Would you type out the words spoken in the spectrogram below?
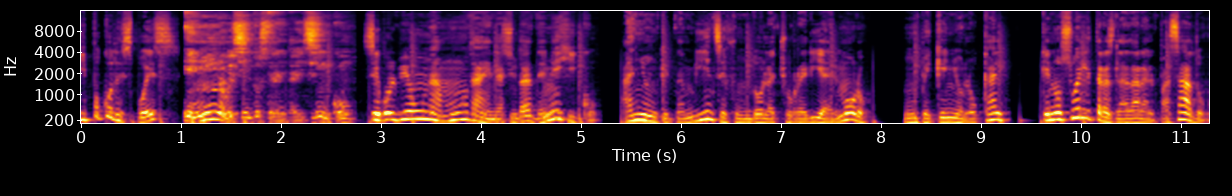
y poco después, en 1935, se volvió una moda en la Ciudad de México, año en que también se fundó la Churrería El Moro, un pequeño local que nos suele trasladar al pasado,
